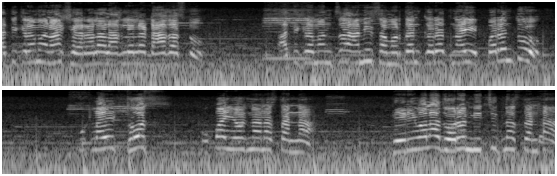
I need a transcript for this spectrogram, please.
अतिक्रमण हा शहराला लागलेला डाग असतो. अतिक्रमणचं आम्ही समर्थन करत नाही परंतु कुठलाही ठोस उपाययोजना नसताना फेरीवाला धोरण निश्चित नसताना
